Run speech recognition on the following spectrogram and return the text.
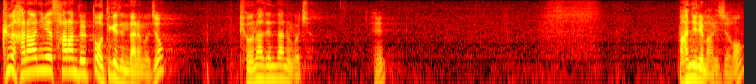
그 하나님의 사람들도 어떻게 된다는 거죠? 변화된다는 거죠. 예? 만일에 말이죠.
